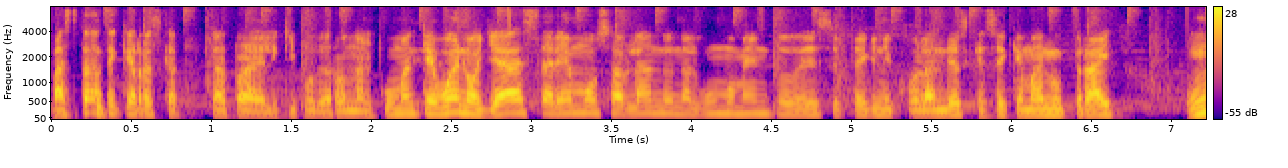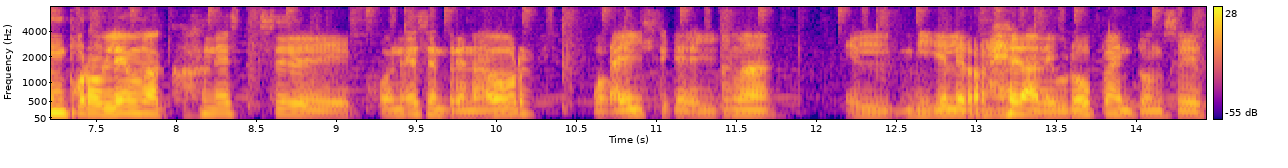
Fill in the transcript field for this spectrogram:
bastante que rescatar para el equipo de Ronald Koeman, que bueno, ya estaremos hablando en algún momento de ese técnico holandés que sé que Manu trae un problema con ese, con ese entrenador, por ahí sé que le llama el Miguel Herrera de Europa, entonces,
